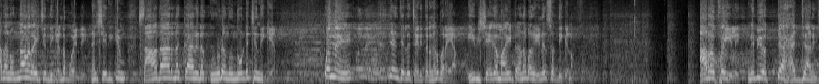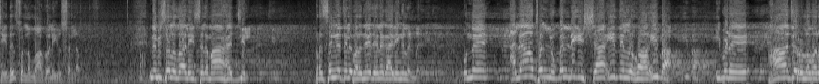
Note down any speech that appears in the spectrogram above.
അതാണ് ഒന്നാമതായി ചിന്തിക്കേണ്ട പോയിന്റ് ഞാൻ ശരിക്കും സാധാരണക്കാരുടെ കൂടെ നിന്നുകൊണ്ട് ചിന്തിക്കുകയാണ് ഒന്ന് ഞാൻ ചില ചരിത്രങ്ങൾ പറയാം. ഈ വിഷയകമായിട്ടാണ് പറയുന്നത് ശ്രദ്ധിക്കണം. അറഫയിൽ നബി ഒറ്റ ഹജ്ജാണ് ചെയ്ത് സല്ലല്ലാഹു അലൈഹി വസല്ലം. നബി സല്ലല്ലാഹു അലൈഹി വസല്ലം ആ ഹജ്ജിൽ പ്രസംഗത്തിൽ പറഞ്ഞ ചില കാര്യങ്ങളുണ്ട്. ഒന്ന്. ഇവിടെ ഹാജറുള്ളവർ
